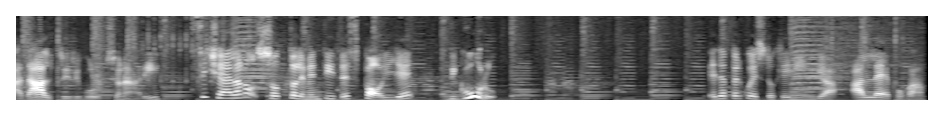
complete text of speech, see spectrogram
ad altri rivoluzionari si celano sotto le mentite spoglie di guru. Ed è per questo che in India, all'epoca,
